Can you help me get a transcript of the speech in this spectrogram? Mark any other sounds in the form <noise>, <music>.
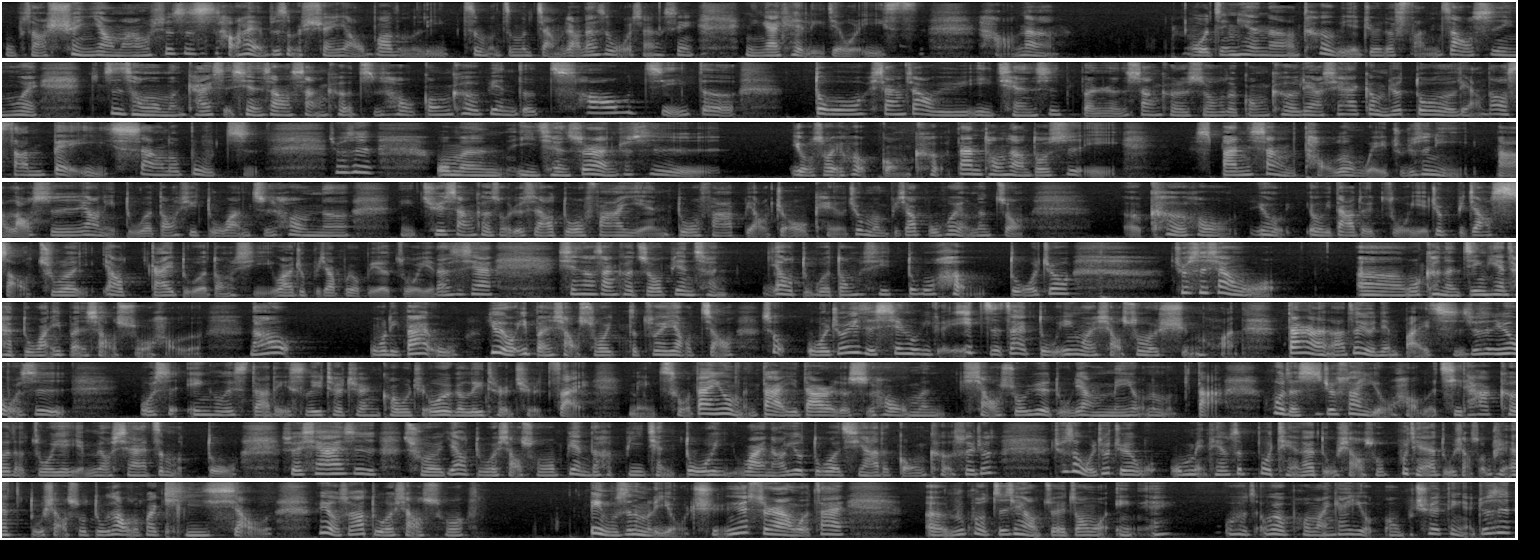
我不知道炫耀吗？我说这是好像也不是什么炫耀，我不知道怎么理怎么怎么讲不了。但是我相信你应该可以理解我的意思。好，那我今天呢特别觉得烦躁，是因为自从我们开始线上上课之后，功课变得超级的多，相较于以前是本人上课的时候的功课量，现在根本就多了两到三倍以上都不止。就是我们以前虽然就是。有时候也会有功课，但通常都是以班上的讨论为主。就是你把老师要你读的东西读完之后呢，你去上课的时候就是要多发言、多发表就 OK 了。就我们比较不会有那种，呃，课后又又一大堆作业，就比较少。除了要该读的东西以外，就比较不会有别的作业。但是现在线上上课之后，变成要读的东西多很多，就就是像我。嗯，我可能今天才读完一本小说好了，然后我礼拜五又有一本小说的作业要交，所以我就一直陷入一个一直在读英文小说的循环。当然啊，这有点白痴，就是因为我是。我是 English Studies Literature and Culture，我有个 literature 在，没错。但因为我们大一、大二的时候，我们小说阅读量没有那么大，或者是就算有好了，其他科的作业也没有现在这么多。所以现在是除了要读的小说变得比以前多以外，然后又多了其他的功课，所以就就是我就觉得我我每天是不停的在读小说，不停的在读小说，不停的在读小说，读到我都快气笑了。因为有时候要读的小说并不是那么的有趣，因为虽然我在。呃，如果之前有追踪我，应哎，我有我有 po 吗？应该有，我不确定哎。就是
